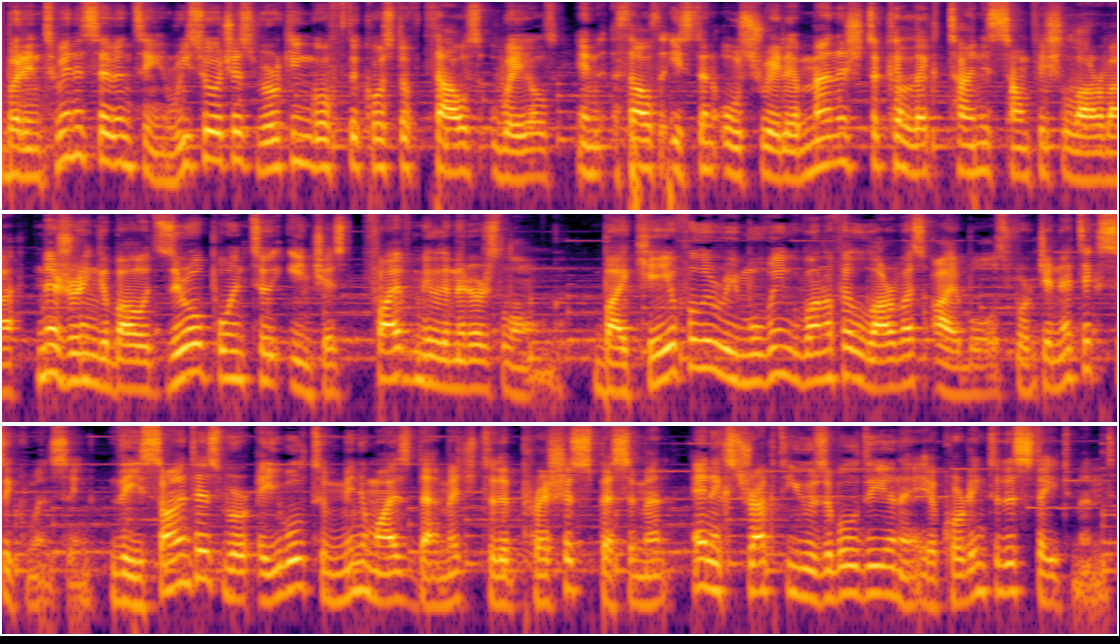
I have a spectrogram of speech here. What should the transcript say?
But in 2017, researchers working off the coast of South Wales in southeastern Australia managed to collect tiny sunfish larvae measuring about 0.2 inches 5 millimeters long. By carefully removing one of a larva's eyeballs for genetic sequencing, the scientists were able to minimize damage to the precious specimen and extract usable DNA according to the statement.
